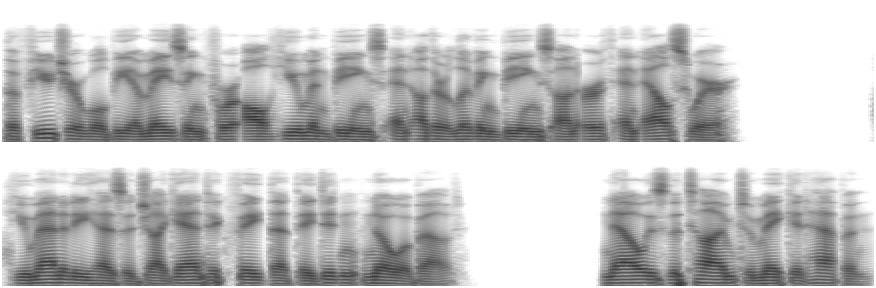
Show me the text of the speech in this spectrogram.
The future will be amazing for all human beings and other living beings on Earth and elsewhere. Humanity has a gigantic fate that they didn't know about. Now is the time to make it happen.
